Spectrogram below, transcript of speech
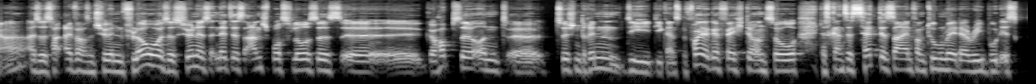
Ja, also es hat einfach einen schönen Flow, es ist schönes, nettes, anspruchsloses äh, Gehopse und äh, zwischendrin die, die ganzen Feuergefechte und so. Das ganze Set-Design vom Tomb Raider Reboot ist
